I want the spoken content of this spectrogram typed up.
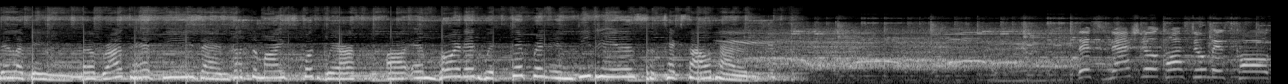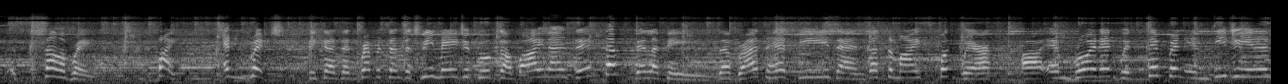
Philippines. The brass headpiece and customized footwear are embroidered with different indigenous textile patterns. This national costume is called Celebrate, Fight, Enrich because it represents the three major groups of islands in the Philippines. The brass headpiece and customized footwear are embroidered with different indigenous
